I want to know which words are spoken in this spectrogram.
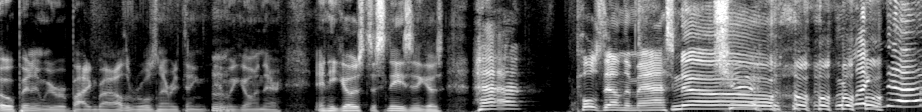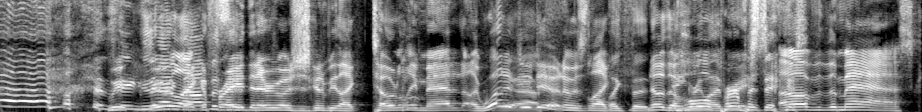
open, and we were abiding by all the rules and everything. Hmm. And we go in there, and he goes to sneeze, and he goes, "Ha!" Pulls down the mask. No. We're like, no. We, we were like opposite. afraid that everyone was just going to be like totally mad at like what did you do and it was like, Like the no the whole purpose of the mask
